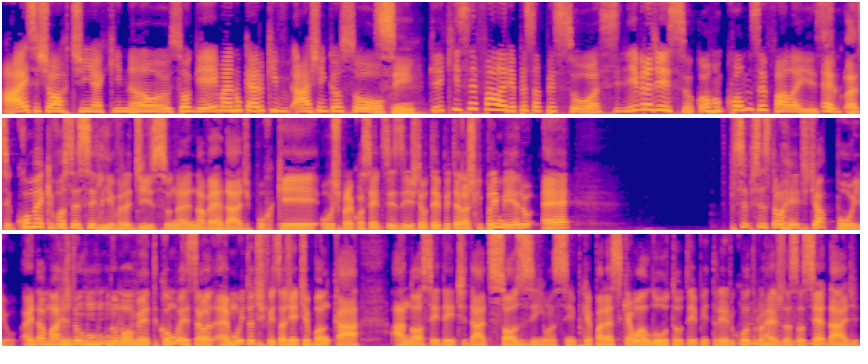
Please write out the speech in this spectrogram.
Ah, esse shortinho aqui não. Eu sou gay, mas não quero que achem que eu sou. Sim. O que, que você falaria pra essa pessoa? Se livra disso. Como, como você fala isso? É, assim, como é que você se livra disso, né, na verdade? Porque os preconceitos existem o tempo inteiro. Acho que primeiro é você precisa ter uma rede de apoio, ainda mais num, num momento como esse. É, é muito difícil a gente bancar a nossa identidade sozinho, assim, porque parece que é uma luta o tempo inteiro contra o resto da sociedade.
